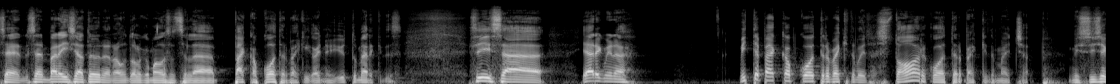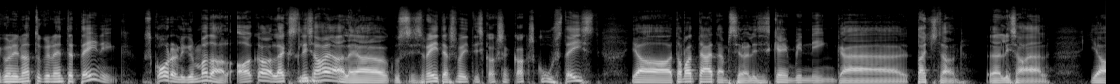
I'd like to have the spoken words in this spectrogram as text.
see on, see on päris hea turnaround, olgem ausad, selle back-up quarterback'iga on ju, jutumärkides. siis äh, järgmine mitte back-up quarterback'ide, vaid star quarterback'ide match-up, mis isegi oli natukene entertaining. skoor oli küll madal, aga läks lisaajale ja kus siis Raiders võitis kakskümmend kaks, kuusteist ja Davante Adamsil oli siis game winning äh, touchdown äh, lisaajal. ja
